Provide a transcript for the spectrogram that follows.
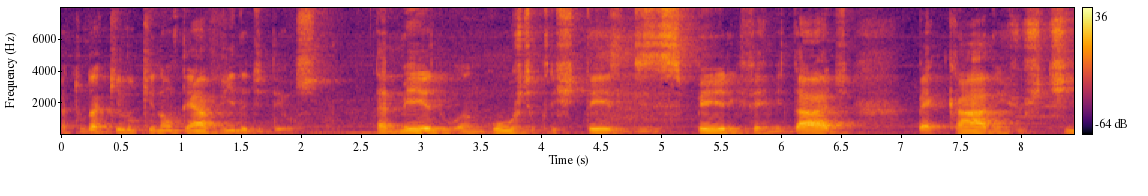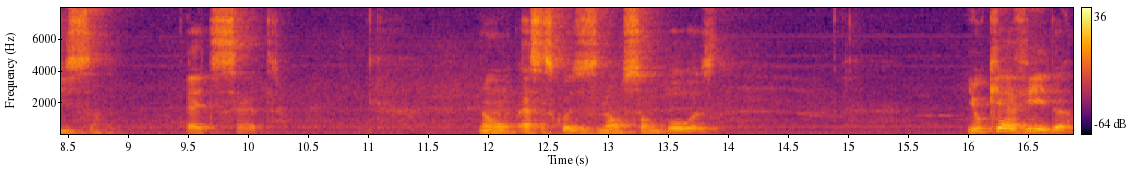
é tudo aquilo que não tem a vida de Deus é medo, angústia, tristeza, desespero, enfermidade, pecado, injustiça, etc. Não, essas coisas não são boas. E o que é vida?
